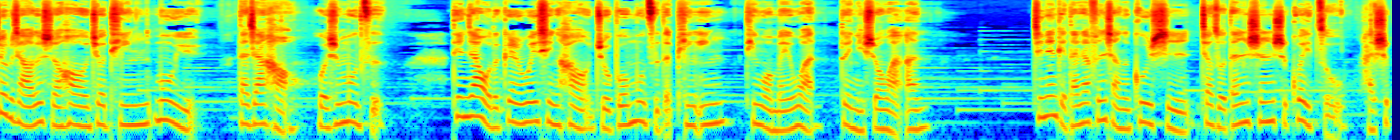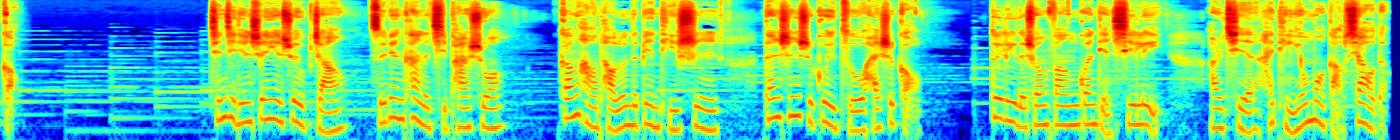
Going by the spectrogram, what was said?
睡不着的时候就听木语。大家好，我是木子，添加我的个人微信号主播木子的拼音，听我每晚对你说晚安。今天给大家分享的故事叫做《单身是贵族还是狗》。前几天深夜睡不着，随便看了《奇葩说》，刚好讨论的辩题是单身是贵族还是狗，对立的双方观点犀利，而且还挺幽默搞笑的。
